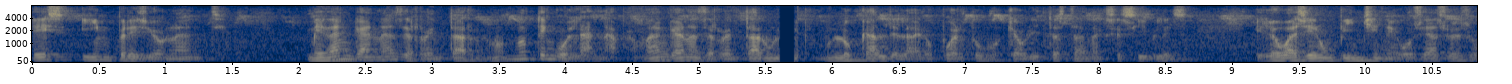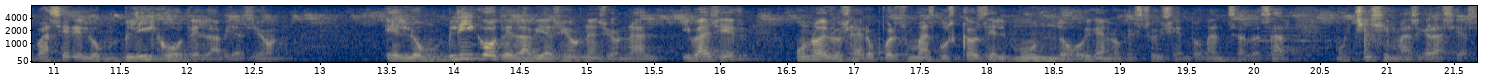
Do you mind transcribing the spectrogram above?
Es impresionante. Me dan ganas de rentar, no, no tengo lana, pero me dan ganas de rentar un, un local del aeropuerto, porque ahorita están accesibles, y luego va a ser un pinche negociazo eso, va a ser el ombligo de la aviación el ombligo de la aviación nacional y va a ser uno de los aeropuertos más buscados del mundo. Oigan lo que estoy diciendo, Dante Salazar. Muchísimas gracias.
